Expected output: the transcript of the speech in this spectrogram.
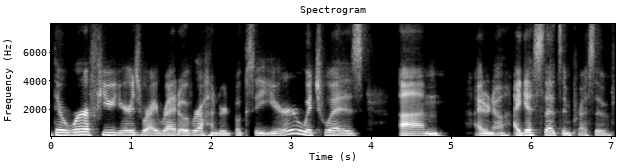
there were a few years where I read over a hundred books a year, which was um, I don't know. I guess that's impressive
